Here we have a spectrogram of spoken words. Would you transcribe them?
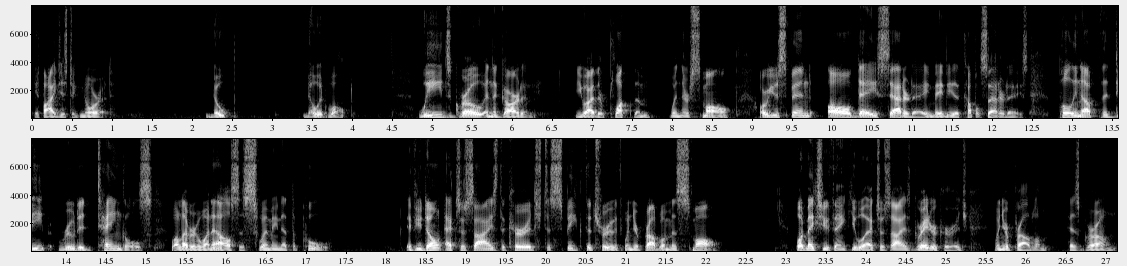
if I just ignore it. Nope. No, it won't. Weeds grow in the garden. You either pluck them when they're small, or you spend all day Saturday, maybe a couple Saturdays, pulling up the deep rooted tangles while everyone else is swimming at the pool. If you don't exercise the courage to speak the truth when your problem is small, what makes you think you will exercise greater courage when your problem has grown?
